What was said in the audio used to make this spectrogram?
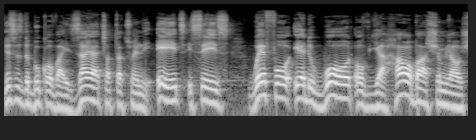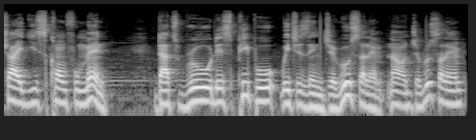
This is the book of Isaiah, chapter 28. It says, Wherefore hear the word of Yahweh Shem Yahushai, ye scornful men that rule this people which is in Jerusalem. Now, Jerusalem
